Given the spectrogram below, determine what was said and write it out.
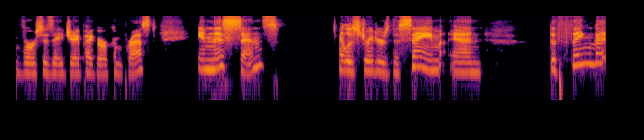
versus a JPEG or compressed. In this sense, Illustrator is the same, and the thing that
